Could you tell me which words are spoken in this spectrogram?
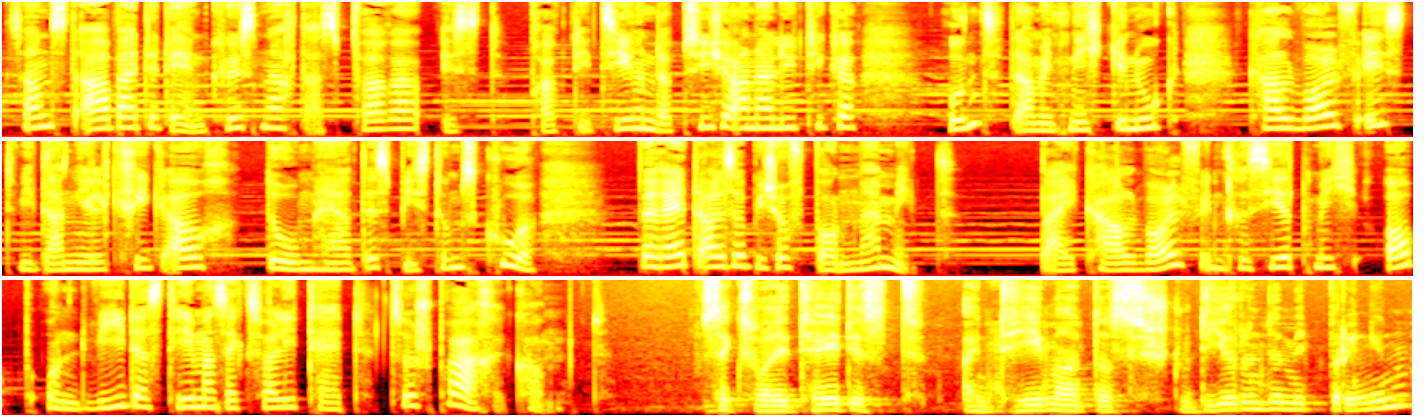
sonst arbeitet er in Küsnacht als Pfarrer, ist praktizierender Psychoanalytiker und damit nicht genug, Karl Wolf ist, wie Daniel Krieg auch, Domherr des Bistums Chur, berät also Bischof Bonner mit. Bei Karl Wolf interessiert mich, ob und wie das Thema Sexualität zur Sprache kommt. Sexualität ist ein Thema, das Studierende mitbringen,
